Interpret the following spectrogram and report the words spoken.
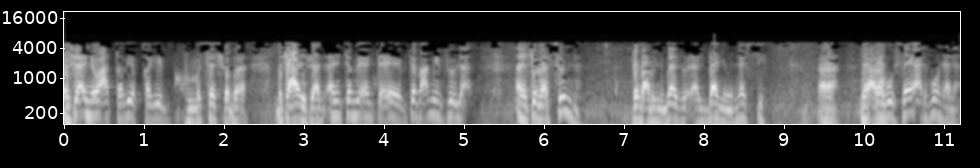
وسألني واحد طبيب قريب في المستشفى بتعرف يعني أنت أنت إيه بتبع مين فيه؟ لا. أنا تبع السنة تبع ابن باز والألباني والناس دي. آه ما يعرفوش لا يعرفون أنا.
